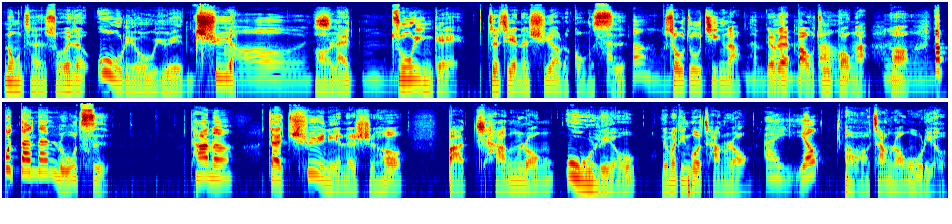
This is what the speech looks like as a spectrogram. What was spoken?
弄成所谓的物流园区啊，哦哦，来嗯租赁给这些呢需要的公司，收租金啦很，对不对？包租公啊，哦嗯，那不单单如此，他呢在去年的时候把长荣物流有没有听过长荣？哎有哦，长荣物流，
